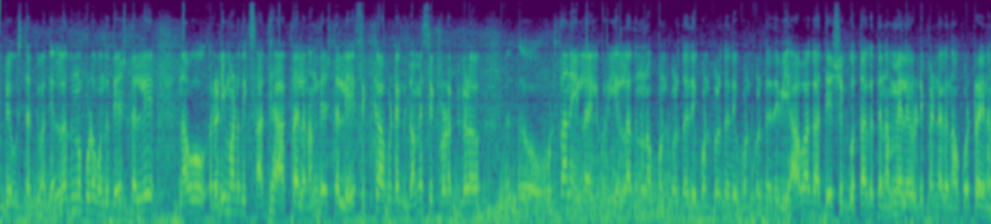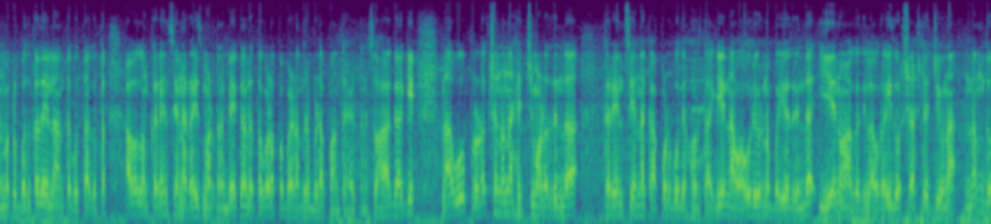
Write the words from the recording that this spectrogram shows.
ಉಪಯೋಗಿಸ್ತಾ ಇದ್ದೀವಿ ಅದೆಲ್ಲದನ್ನು ಕೂಡ ಒಂದು ದೇಶದಲ್ಲಿ ನಾವು ರೆಡಿ ಮಾಡೋದಕ್ಕೆ ಸಾಧ್ಯ ಆಗ್ತಾ ಇಲ್ಲ. ನಮ್ಮ ದೇಶದಲ್ಲಿ ಸಿಕ್ಕಾಪಟ್ಟೆ ಡೊಮೆಸ್ಟಿಕ್ ಪ್ರಾಡಕ್ಟ್ಗಳು ಹುಟ್ತಾನೆ ಇಲ್ಲ ಇಲ್ಲಿ. ಬರೀ ಎಲ್ಲದನ್ನು ನಾವು ಕೊಂಡ್ಕೊಳ್ತಾ ಇದ್ದೀವಿ ಕೊಂಡ್ಕೊಳ್ತಾ ಇದ್ದೀವಿ ಕೊಂಡ್ಕೊಳ್ತಾ ಇದ್ದೀವಿ ಯಾವಾಗ ಆ ದೇಶಕ್ಕೆ ಗೊತ್ತಾಗುತ್ತೆ, ನಮ್ಮ ಮೇಲೆ ಅವರು ಡಿಪೆಂಡ್ ಆಗೋದು, ನಾವು ಕೊಟ್ಟರೆ ನನ್ನ ಮಕ್ಕಳು ಬದುಕೋದೇ ಇಲ್ಲ ಅಂತ ಗೊತ್ತಾಗುತ್ತೋ ಆವಾಗ ಅವ್ನು ಕರೆನ್ಸಿಯನ್ನು ರೈಸ್ ಮಾಡ್ತಾನೆ. ಬೇಕಂದರೆ ತಗೊಳಪ್ಪ ಬೇಡ ಅಂದ್ರೆ ಬಿಡಪ್ಪ ಅಂತ ಹೇಳ್ತಾನೆ. ಸೊ ಹಾಗಾಗಿ ನಾವು ಪ್ರೊಡಕ್ಷನನ್ನು ಹೆಚ್ಚು ಮಾಡೋದ್ರಿಂದ ಕರೆನ್ಸಿಯನ್ನು ಕಾಪಾಡ್ಬೋದೇ ಹೊರತಾಗಿ ನಾವು ಅವ್ರ ಇವ್ರನ್ನ ಬೈಯೋದ್ರಿಂದ ಏನೂ ಆಗೋದಿಲ್ಲ. ಅವ್ರು ಐದು ವರ್ಷ ಅಷ್ಟೇ ಜೀವನ. ನಮ್ಮದು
